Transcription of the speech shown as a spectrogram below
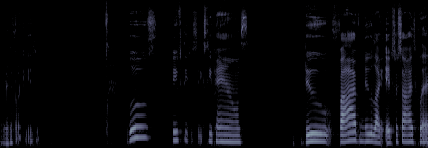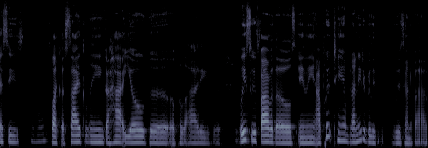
where the fuck is it? Lose fifty to sixty pounds. do five new like exercise classes. Mhm. It's like a cycling, a hot yoga, a Pilates. A, at least do five of those, and then I put ten, but I need to really move this down to five.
